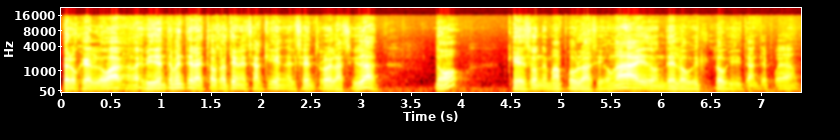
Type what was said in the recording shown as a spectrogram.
pero que lo hagan. Evidentemente la estatua tiene aquí en el centro de la ciudad, ¿no? Que es donde más población hay, donde los, los visitantes puedan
